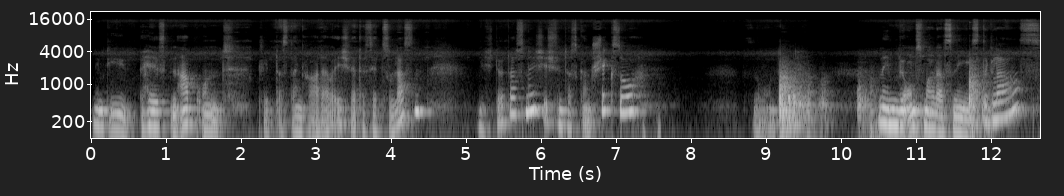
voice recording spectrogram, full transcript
nimmt die Hälften ab und klebt das dann gerade. Aber ich werde das jetzt so lassen. Mich stört das nicht. Ich finde das ganz schick so. So, und dann nehmen wir uns mal das nächste Glas.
